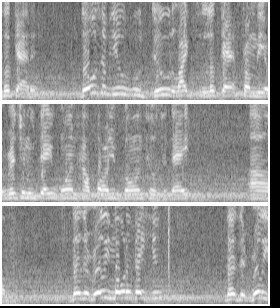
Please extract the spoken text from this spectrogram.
look at it those of you who do like to look at from the original day one how far you've gone till today um, does it really motivate you? Does it really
